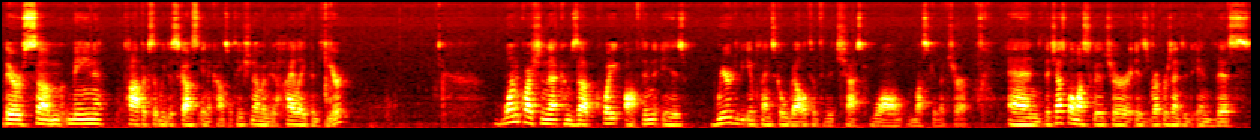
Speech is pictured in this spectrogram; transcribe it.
there are some main topics that we discuss in a consultation. I'm going to highlight them here. One question that comes up quite often is where do the implants go relative to the chest wall musculature? And the chest wall musculature is represented in this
